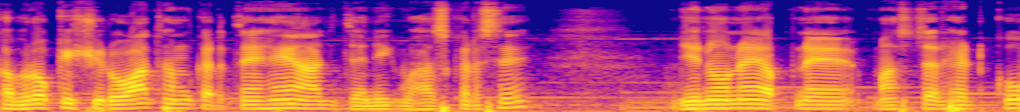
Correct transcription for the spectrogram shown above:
खबरों की शुरुआत हम करते हैं आज दैनिक भास्कर से, जिन्होंने अपने मास्टर हेड को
